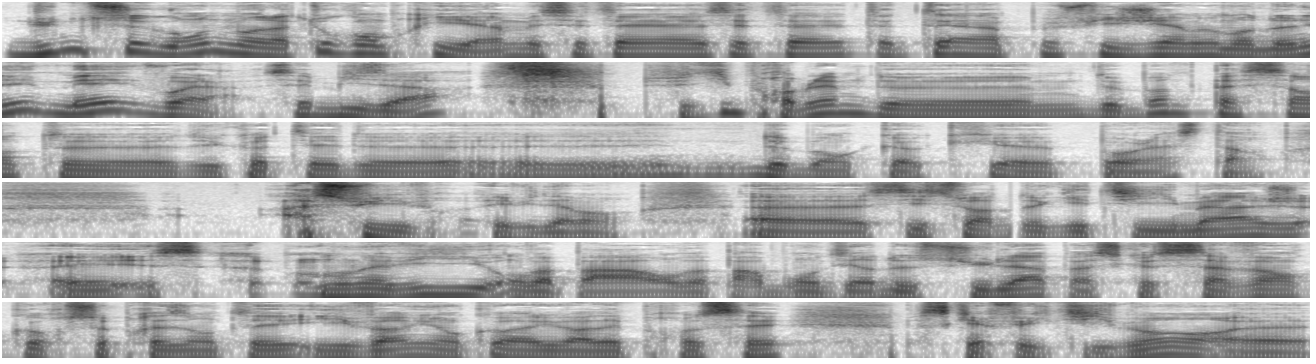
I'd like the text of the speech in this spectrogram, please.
d'une seconde, mais on a tout compris, hein, mais c'était, c'était, un peu figé à un moment donné, mais voilà, c'est bizarre. Petit problème de, de bande passante euh, du côté de, de Bangkok euh, pour l'instant à suivre évidemment. Euh, cette histoire de Getty Images et à mon avis on va pas on va pas rebondir dessus là parce que ça va encore se présenter. Il va y encore y avoir des procès. Parce qu'effectivement euh,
